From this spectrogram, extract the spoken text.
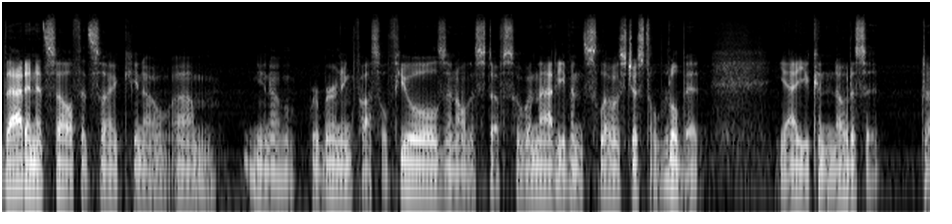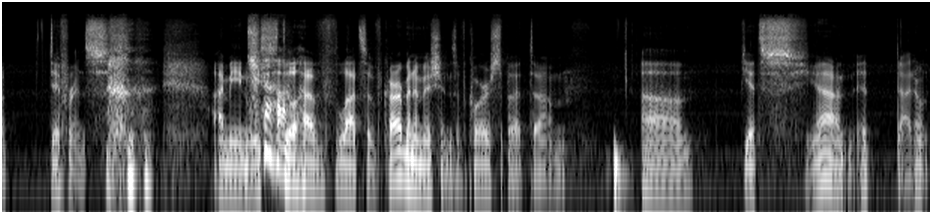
That in itself, it's like you know, um, you know, we're burning fossil fuels and all this stuff. So when that even slows just a little bit, yeah, you can notice it a difference. I mean, we yeah. still have lots of carbon emissions, of course, but um, um, it's yeah, it. I don't.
